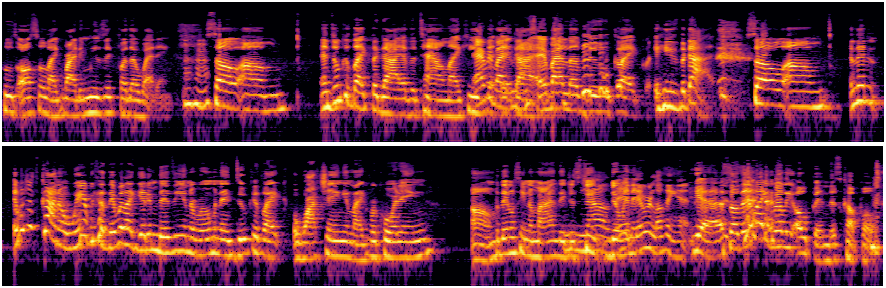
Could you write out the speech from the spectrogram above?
who's also like writing music for their wedding. So, um, and Duke is like the guy of the town, like he's Everybody the guy. him. Everybody loves Duke, like he's the guy. So, um, and then it was just kind of weird because they were like getting busy in the room, and then Duke is like watching and like recording, um, but they don't seem to mind. They just keep no, doing they, it. they were loving it. yeah, so they're like really open. This couple.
